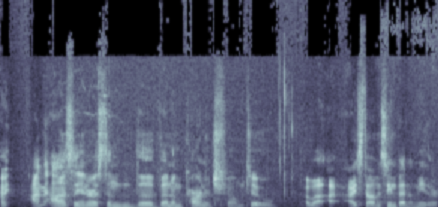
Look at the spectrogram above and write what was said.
I mean, I'm honestly interested in the Venom Carnage film too. But I, I still haven't seen Venom either.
